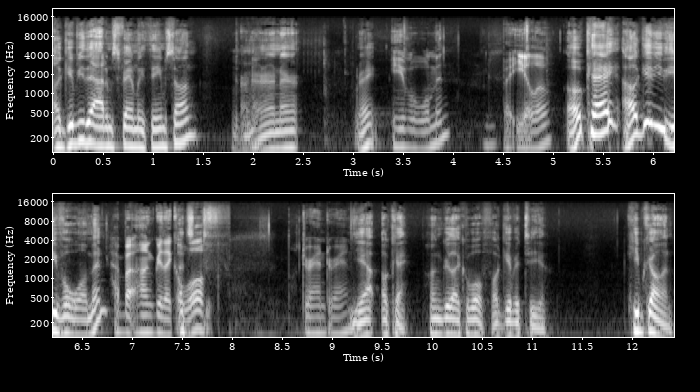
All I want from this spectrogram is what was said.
I'll give you the Addams Family theme song. Mm-hmm. Right? Evil Woman by ELO. Okay, I'll give you Evil Woman. How about Hungry Like a Let's Wolf? Duran Duran. Yeah, Okay. Hungry like a wolf. I'll give it to you. Keep going.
